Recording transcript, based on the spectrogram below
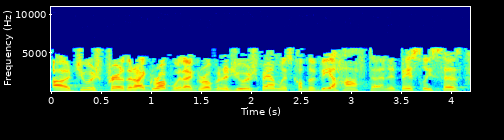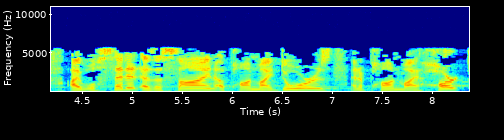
a Jewish prayer that I grew up with. I grew up in a Jewish family. It's called the V'ahavta, and it basically says, I will set it as a sign upon my doors and upon my heart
